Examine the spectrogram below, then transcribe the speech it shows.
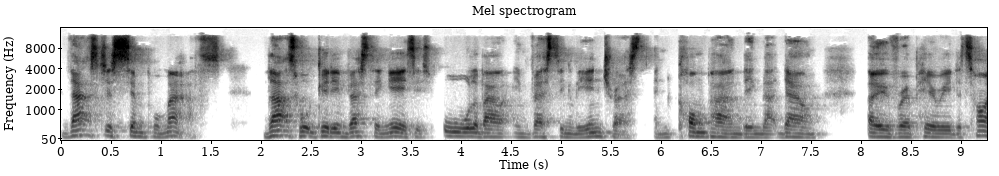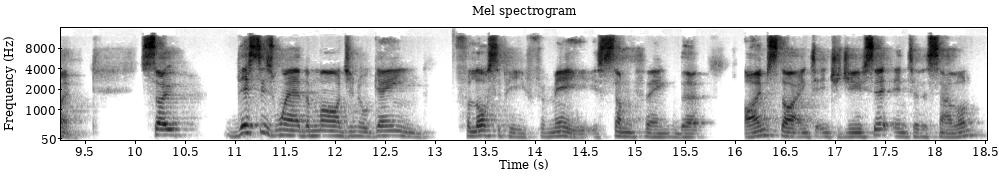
that's just simple maths. That's what good investing is. It's all about investing the interest and compounding that down over a period of time. So, this is where the marginal gain philosophy for me is something that I'm starting to introduce it into the salon.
